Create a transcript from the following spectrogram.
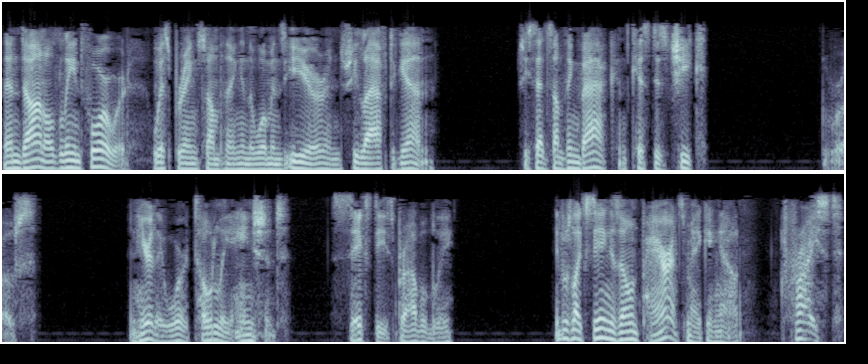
Then Donald leaned forward, whispering something in the woman's ear, and she laughed again. She said something back and kissed his cheek. Gross. And here they were, totally ancient. Sixties, probably. It was like seeing his own parents making out. Christ.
